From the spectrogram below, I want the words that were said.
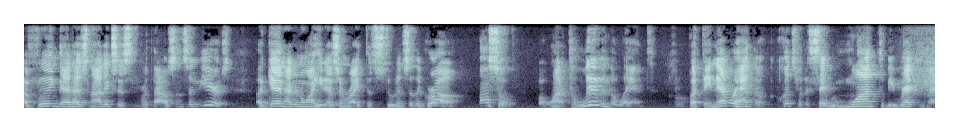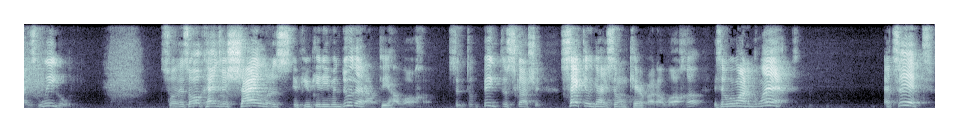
a feeling that has not existed for thousands of years. Again, I don't know why he doesn't write the students of the Gra also wanted to live in the land, oh. but they never had the chutzpah to say we want to be recognized legally. So there's all kinds of shilas if you can even do that on pi halacha. It's a big discussion. Secular guys don't care about halacha. They say we want a land. That's it.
